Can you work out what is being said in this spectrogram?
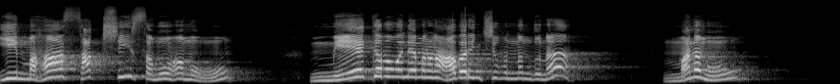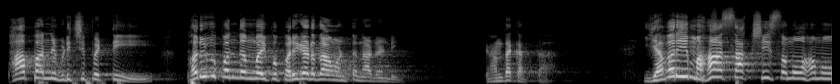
ఈ మహాసాక్షి సమూహము మేఘము వలె మనను ఆవరించి ఉన్నందున మనము పాపాన్ని విడిచిపెట్టి పరుగు పందెం వైపు పరిగెడదాం అంటున్నాడండి గ్రంథకర్త. ఎవరి మహాసాక్షి సమూహము?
